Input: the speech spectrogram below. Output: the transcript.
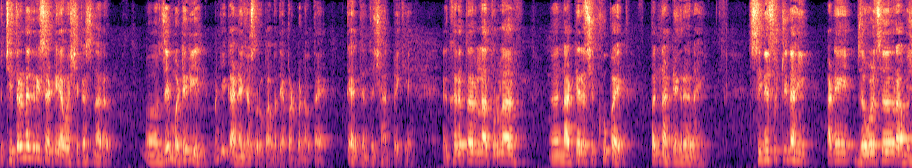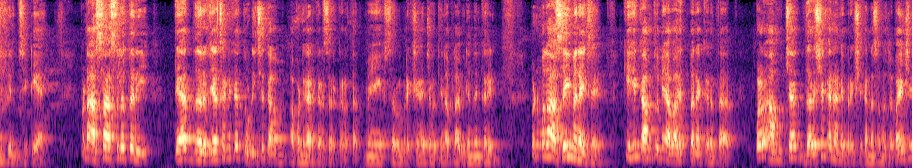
चित्रनगरीसाठी आवश्यक असणारं जे मटेरियल म्हणजे गाण्याच्या स्वरूपामध्ये आपण बनवत आहे ते अत्यंत छानपैकी आहे. खरं तर लातूरला नाट्यरसिक खूप आहेत पण नाट्यगृह नाही. सिनेसृष्टी नाही आणि जवळचं रामोजी फिल्म सिटी आहे. पण असं असलं तरी त्या दर्जाचं आणि त्या तोडीचं काम आपण गारकर सर करतात. मी सर्व प्रेक्षकांच्या वतीनं आपलं अभिनंदन करेन. पण मला असंही म्हणायचं आहे की हे काम तुम्ही अबाधितपणे करतात. पण आमच्या दर्शकांना आणि प्रेक्षकांना समजलं पाहिजे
